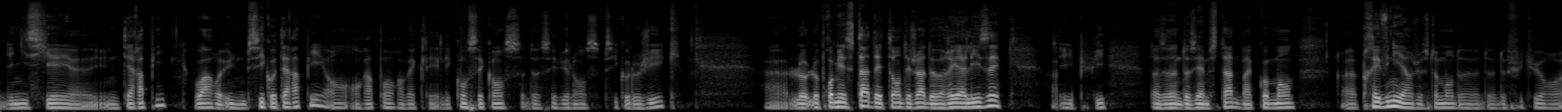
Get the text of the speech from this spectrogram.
d'initier une thérapie, voire une psychothérapie en, rapport avec les, conséquences de ces violences psychologiques. Euh, le, premier stade étant déjà de réaliser. Et puis, dans un deuxième stade, bah, comment euh, prévenir justement de, futures euh,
